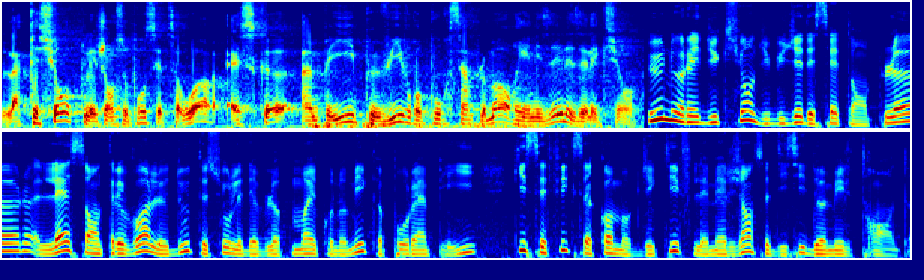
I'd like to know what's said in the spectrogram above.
La question que les gens se posent, c'est de savoir est-ce qu'un pays peut vivre pour simplement organiser les élections? Une réduction du budget de cette ampleur laisse entrevoir le doute sur le développement économique pour un pays qui se fixe comme objectif l'émergence d'ici 2030.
